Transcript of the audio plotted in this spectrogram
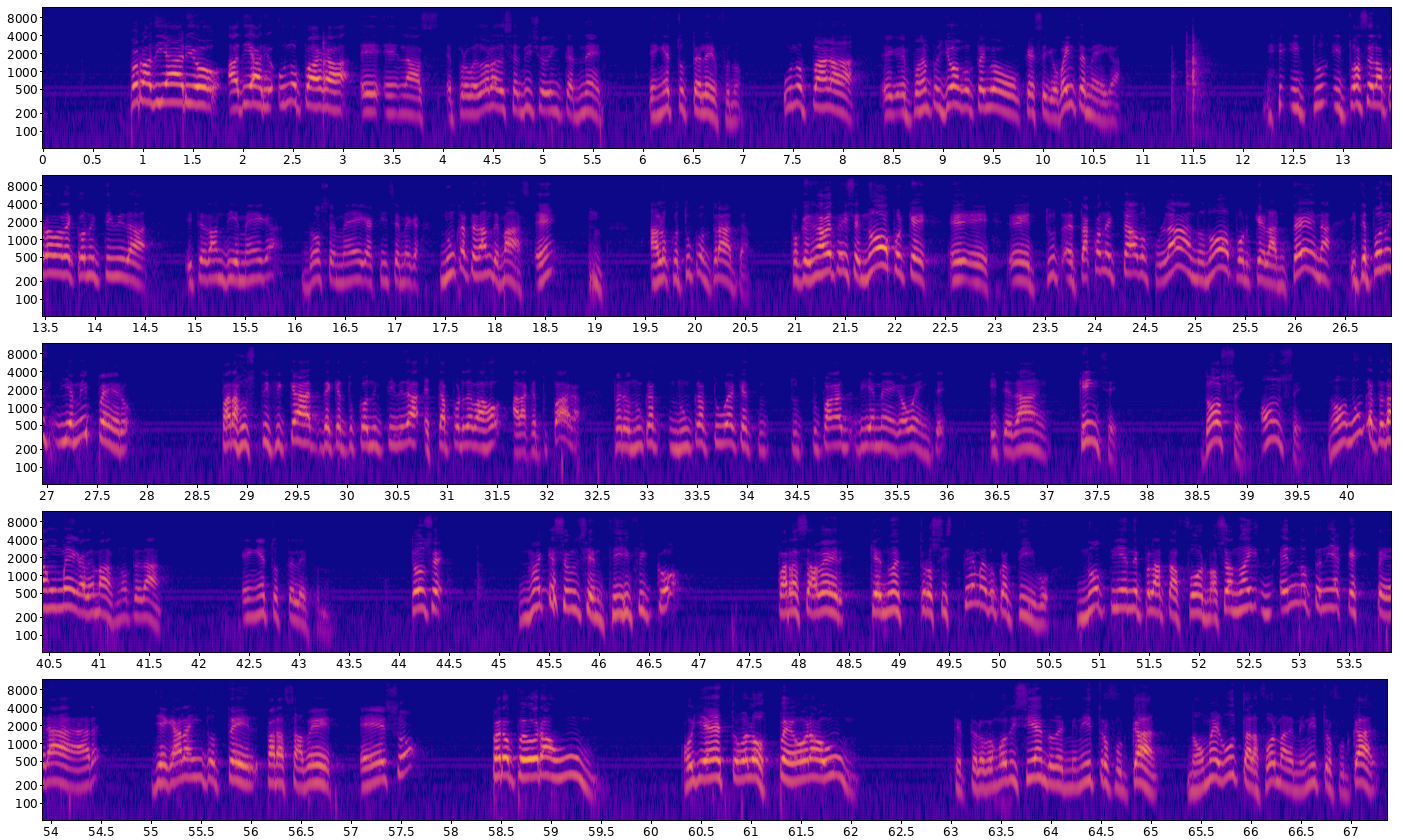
Pero a diario, a diario uno paga en las proveedoras de servicios de internet, en estos teléfonos, uno paga eh, eh, por ejemplo, yo tengo, qué sé yo, 20 megas, y, tú, y tú haces la prueba de conectividad y te dan 10 megas, 12 megas, 15 megas, nunca te dan de más, ¿eh? A lo que tú contratas. Porque una vez te dicen, no, porque eh, tú estás conectado fulano, no, porque la antena, y te ponen 10 mil peros para justificar de que tu conectividad está por debajo a la que tú pagas. Pero nunca, nunca tú ves que tú, tú pagas 10 megas o 20 y te dan 15 12, 11, no, nunca te dan un mega de más, no te dan en estos teléfonos. Entonces, no hay que ser un científico para saber que nuestro sistema educativo no tiene plataforma, o sea, no hay, él no tenía que esperar llegar a Indotel para saber eso, pero peor aún, oye esto, veloz, peor aún, que te lo vengo diciendo del ministro Furcal, no me gusta la forma del ministro Furcal,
